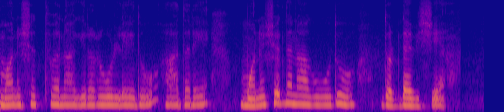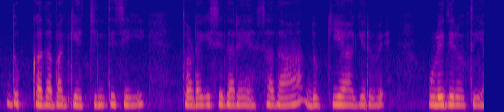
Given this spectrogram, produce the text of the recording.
ಮನುಷ್ಯತ್ವನಾಗಿರಲು ಒಳ್ಳೆಯದು, ಆದರೆ ಮನುಷ್ಯನಾಗುವುದು ದೊಡ್ಡ ವಿಷಯ. ದುಃಖದ ಬಗ್ಗೆ ಚಿಂತಿಸಿ ತೊಡಗಿಸಿದರೆ ಸದಾ ದುಃಖಿಯಾಗಿರುವೆ. ಉಳಿದಿರುತ್ತೀಯ?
